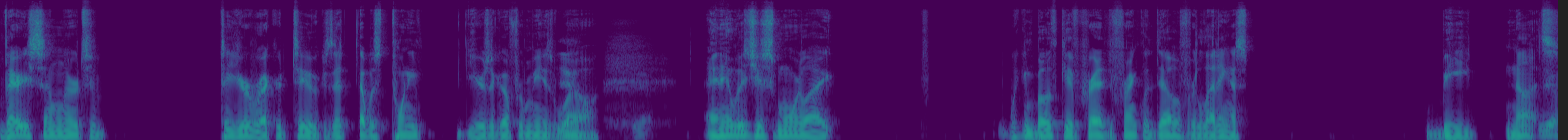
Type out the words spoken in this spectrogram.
very similar to to your record too, because that, that was 20 years ago for me as Yeah. well. Yeah. And it was just more like we can both give credit to Frank Liddell for letting us be nuts. yeah.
